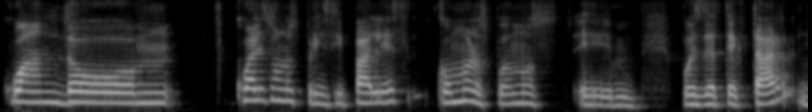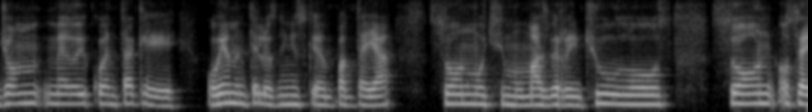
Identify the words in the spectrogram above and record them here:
cuando, mm, ¿cuáles son los principales? ¿Cómo los podemos em, pues detectar? Yo me doy cuenta que obviamente los niños que ven pantalla son muchísimo más berrinchudos, son, o sea,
